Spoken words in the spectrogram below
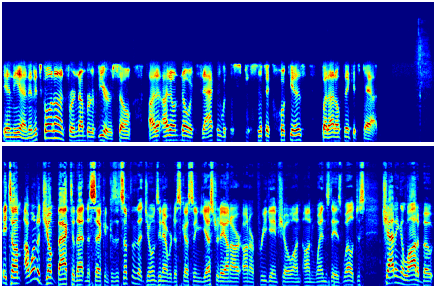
in the end. And it's gone on for a number of years. So I, I don't know exactly what the specific hook is, but I don't think it's bad. Hey Tom, I want to jump back to that in a second because it's something that Jonesy and I were discussing yesterday on our on our pregame show on on Wednesday as well. Just chatting a lot about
